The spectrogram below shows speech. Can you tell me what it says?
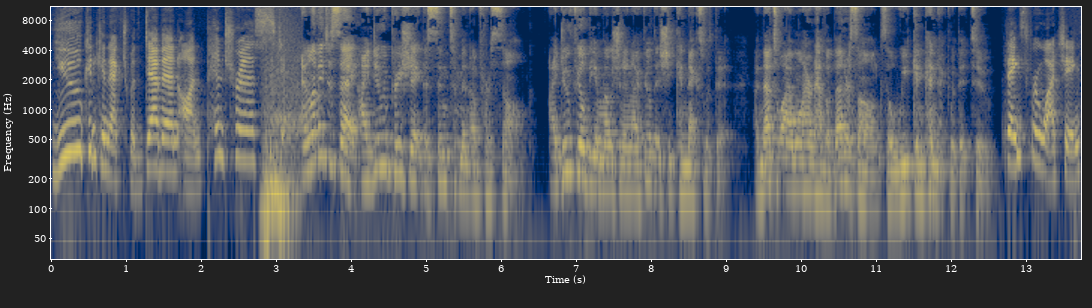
You can connect with Devin on Pinterest. And let me just say, I do appreciate the sentiment of her song. I do feel the emotion and I feel that she connects with it. And that's why I want her to have a better song so we can connect with it too. Thanks for watching.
